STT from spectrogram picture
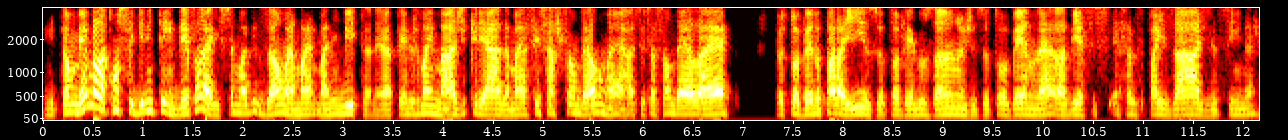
Então, mesmo ela conseguindo entender, fala, ah, isso é uma visão, é uma, uma limita, né? é apenas uma imagem criada, mas a sensação dela não é. A sensação dela é, eu estou vendo o paraíso, eu estou vendo os anjos, eu estou vendo, né? Ela via esses, essas paisagens, assim, né?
